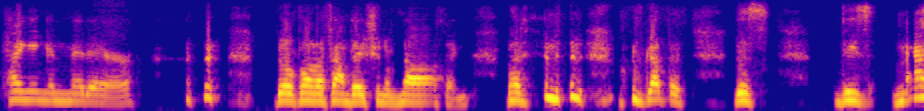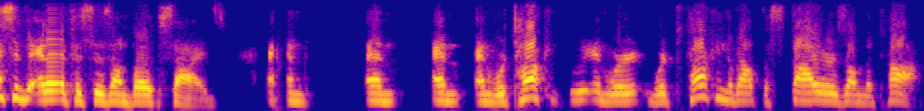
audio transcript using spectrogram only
hanging in midair built on a foundation of nothing but we've got this this these massive edifices on both sides. And and and and we're talking and we're we're talking about the spires on the top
